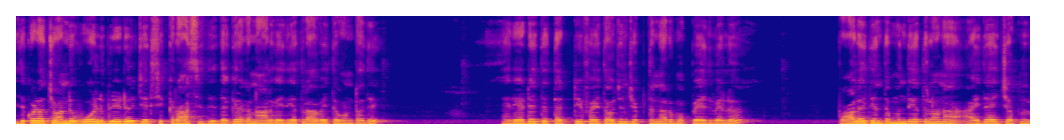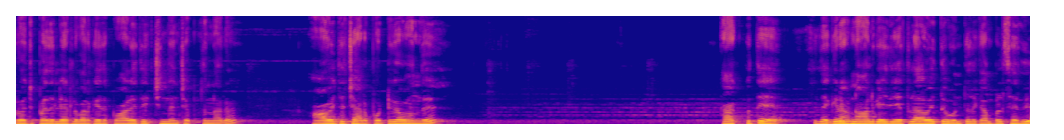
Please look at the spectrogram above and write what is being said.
ఇది కూడా చూడండి ఓల్డ్ బ్రీడ్ జెర్సీ క్రాస్ ఇది. దగ్గర ఒక నాలుగైదు ఈతల ఆవైతే అయితే ఉంటుంది. రేట్ అయితే థర్టీ ఫైవ్ థౌజండ్ చెప్తున్నారు ముప్పై ఐదు వేలు. పాలు అయితే ఇంతకుముందు ఈతలోన ఐదు ఐదు చెప్పిన రోజు పది లీటర్ల వరకు అయితే పాలు అయితే ఇచ్చిందని చెప్తున్నారు. ఆవైతే అయితే చాలా పొట్టిగా ఉంది. కాకపోతే దగ్గర ఒక నాలుగైదు ఈతలు అయితే ఉంటుంది కంపల్సరీ.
